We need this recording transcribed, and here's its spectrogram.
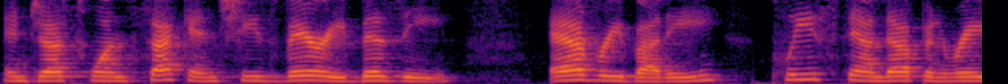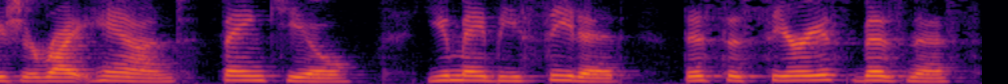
In just one second, she's very busy. Everybody, please stand up and raise your right hand. Thank you. You may be seated. This is serious business.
